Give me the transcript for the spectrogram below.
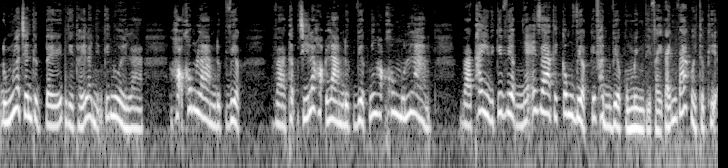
đúng là trên thực tế thì thấy là những cái người là họ không làm được việc và thậm chí là họ làm được việc nhưng họ không muốn làm. Và thay vì cái việc nhẽ ra cái công việc cái phần việc của mình thì phải gánh vác phải thực hiện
